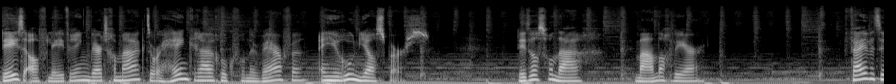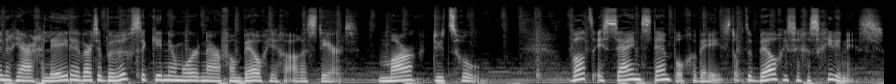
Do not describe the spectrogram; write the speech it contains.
Deze aflevering werd gemaakt door Henk Ruigrok van der Werven en Jeroen Jaspers. Dit was vandaag, maandag weer. 25 jaar geleden werd de beruchtste kindermoordenaar van België gearresteerd, Marc Dutroux. Wat is zijn stempel geweest op de Belgische geschiedenis?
